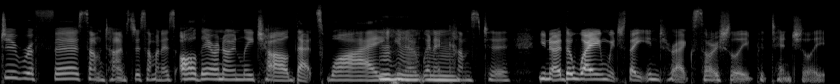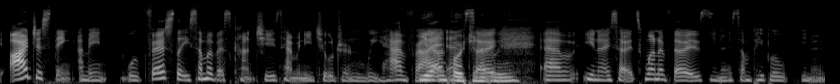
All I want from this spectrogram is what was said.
do refer sometimes to someone as, oh, they're an only child. That's why, you know, Mhm, when mhm. it comes to, you know, the way in which they interact socially, potentially. I just think, I mean, well, firstly, some of us can't choose how many children we have, right? Yeah, And so, unfortunately. um, you know, so it's one of those, you know, some people, you know,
